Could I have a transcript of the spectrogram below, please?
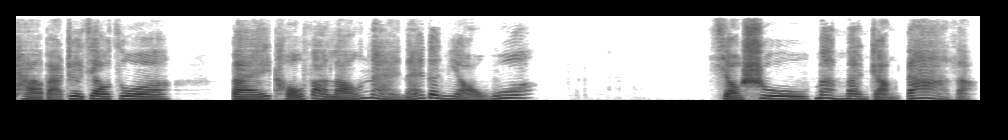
他把这叫做。白头发老奶奶的鸟窝。小树慢慢长大了，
